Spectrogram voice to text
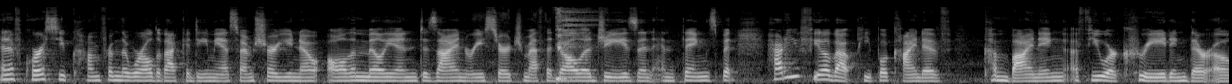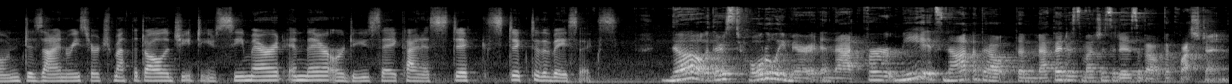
And of course, you come from the world of academia, so I'm sure you know all the million design research methodologies and, and things. But how do you feel about people kind of combining a few or creating their own design research methodology? Do you see merit in there or do you say kind of stick stick to the basics? No, there's totally merit in that. For me, it's not about the method as much as it is about the question.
